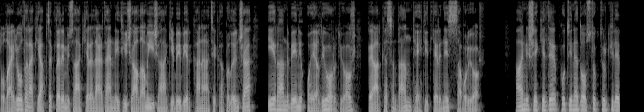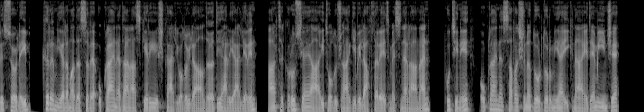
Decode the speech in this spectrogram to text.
dolaylı olarak yaptıkları müzakerelerden netice alamayacağı gibi bir kanaate kapılınca İran beni oyalıyor diyor ve arkasından tehditlerini savuruyor. Aynı şekilde Putin'e dostluk türküleri söyleyip Kırım Yarımadası ve Ukrayna'dan askeri işgal yoluyla aldığı diğer yerlerin artık Rusya'ya ait olacağı gibi lafları etmesine rağmen Putin'i Ukrayna savaşını durdurmaya ikna edemeyince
